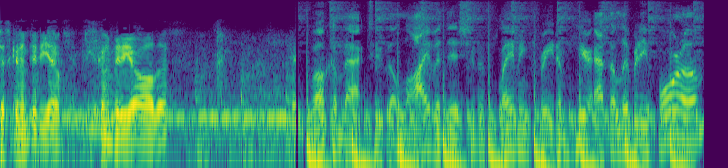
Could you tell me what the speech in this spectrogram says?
Just gonna video. Just gonna video all this. Welcome back to the live edition of Flaming Freedom here at the Liberty Forum.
